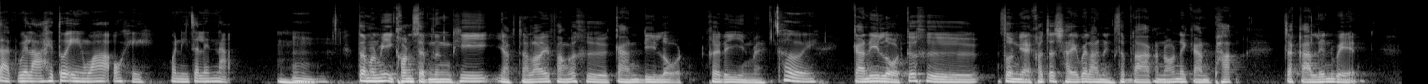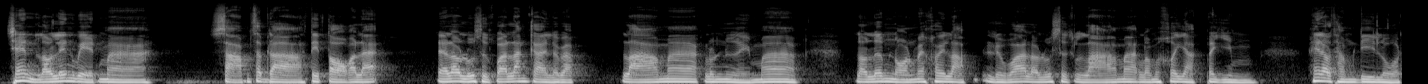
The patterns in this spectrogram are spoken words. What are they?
จัดเวลาให้ตัวเองว่า โอเค วันนี้จะเล่นหนักอืม แต่มันมีอีกคอนเซปต์หนึ่งที่อยากจะเล่าให้ฟังก็คือการดีโหลดเคยได้ยินไหม เคย การดีโหลดก็คือส่วนใหญ่เขาจะใช้เวลาหนึ่งสัปดาห์กันเนาะในการพักจากการเล่นเวท เช่นเราเล่นเวทมา 3 สัปดาห์ติดต่อกันแล้ว แล้วเรารู้สึกว่าร่างกายเราแบบล้ามากเราเหนื่อยมาก เราเริ่มนอนไม่ค่อยหลับ หรือว่าเรารู้สึกล้ามากเราไม่ค่อยอยากไปยิม ให้เราทำ deload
